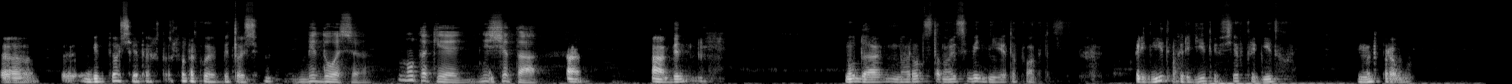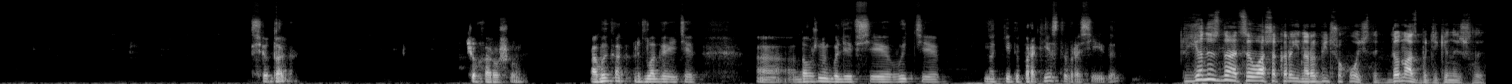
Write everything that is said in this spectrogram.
Э, э, Битоси это что? Что такое битоси? Бідося. Ну таке, ніщета. А, бед- ну да, народ становится беднее, это факт. Кредиты, кредиты, все в кредитах. Ну, это правда. Все так. Что хорошего? А вы как предлагаете? а, Должны были все выйти на какие-то протесты в России, да? Я не знаю, це ваша країна, робіть, що хочете. До нас би тільки не йшли.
